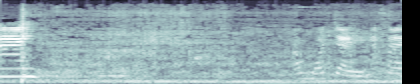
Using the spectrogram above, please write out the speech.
ง่าย เอาหัวใจมาใส่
